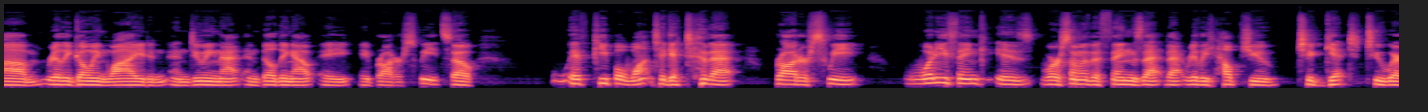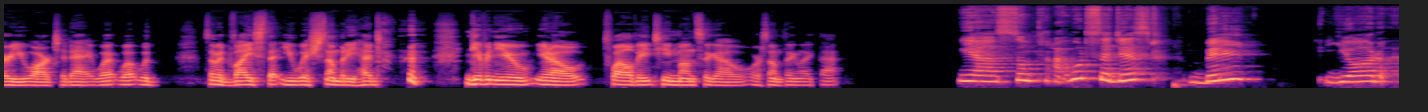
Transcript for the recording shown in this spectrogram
um, really going wide and, and doing that and building out a, a broader suite so if people want to get to that broader suite what do you think is were some of the things that that really helped you to get to where you are today what what would some advice that you wish somebody had given you you know 12, 18 months ago or something like that? Yeah, so I would suggest build your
